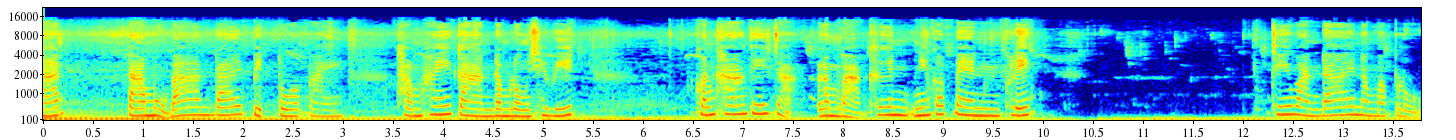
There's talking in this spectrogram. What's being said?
นัดตามหมู่บ้านได้ปิดตัวไปทำให้การดำรงชีวิต ค่อนข้างที่จะลำบากขึ้น นี่ก็เป็นพริก ที่วันได้นำมาปลูก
